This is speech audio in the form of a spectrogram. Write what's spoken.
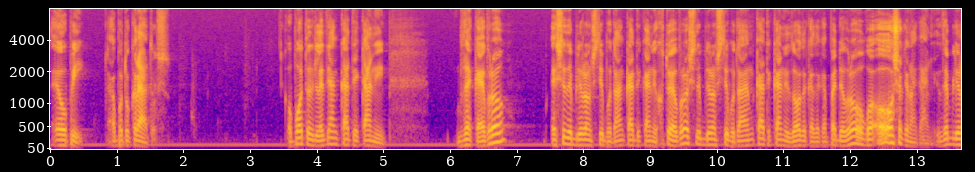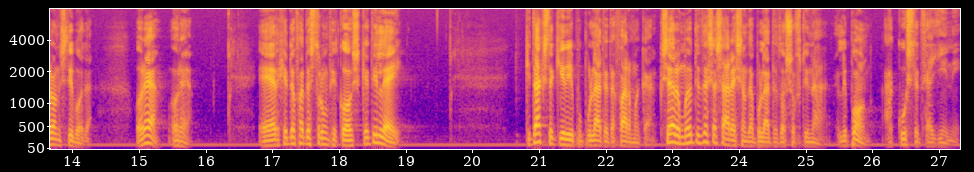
ΕΟΠΗ, από το κράτος. Οπότε δηλαδή αν κάτι κάνει 10 ευρώ, εσύ δεν πληρώνεις τίποτα. Αν κάτι κάνει 8 ευρώ, εσύ δεν πληρώνεις τίποτα. Αν κάτι κάνει 12-15 ευρώ, όσο και να κάνει, δεν πληρώνεις τίποτα. Ωραία, ωραία. Έρχεται ο φανταστρομφικός και τι λέει. Κοιτάξτε κύριοι που πουλάτε τα φάρμακα. Ξέρουμε ότι δεν σας αρέσει να τα πουλάτε τόσο φτηνά. Λοιπόν, ακούστε τι θα γίνει.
